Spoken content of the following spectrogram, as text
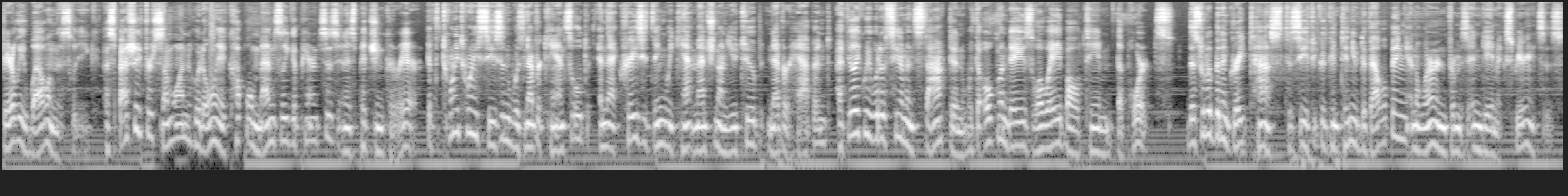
fairly well in this league, especially for someone who had only a couple men's league appearances in his pitching career. If the 2020 season was never canceled and that crazy thing we can't mention on YouTube never happened, I feel like we would have seen him in Stockton with the Oakland A's low A ball team, the Ports. This would have been a great test to see if he could continue developing and learn from his in game experiences.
